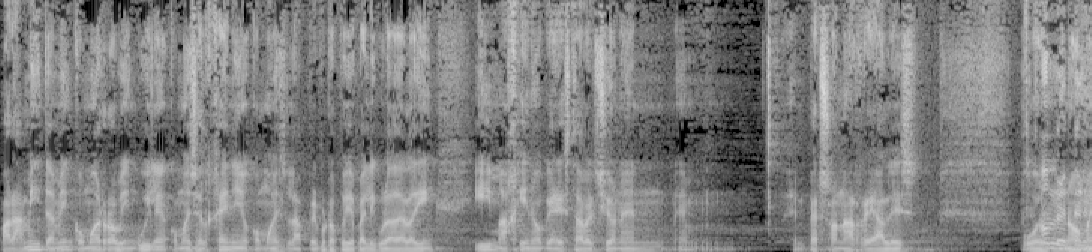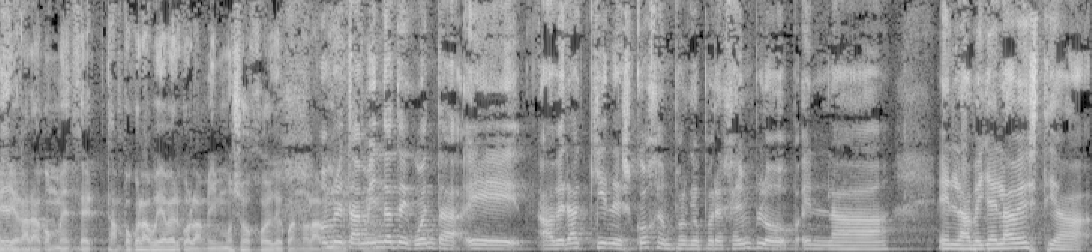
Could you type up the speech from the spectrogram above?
para mí también, como es Robin Williams, como es el genio, como es la propia película de Aladdin. Imagino que esta versión en, en personas reales pues Hombre, no me llegará a convencer. Tampoco la voy a ver con los mismos ojos de cuando la vi. Hombre, también date cuenta, eh, a ver a quién escogen, porque por ejemplo, en la, en la Bella y la Bestia,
